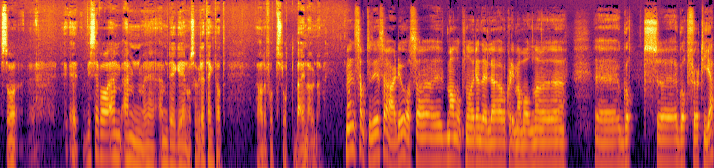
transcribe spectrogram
Så eh, hvis jeg var MDG nå, så ville jeg tenkt at jeg hadde fått slått beina under meg. Men samtidig så er det jo også Man oppnår en del av klimamålene godt Eh, godt før tida.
